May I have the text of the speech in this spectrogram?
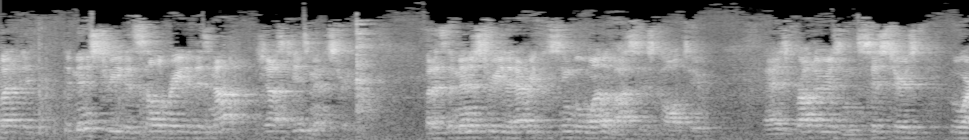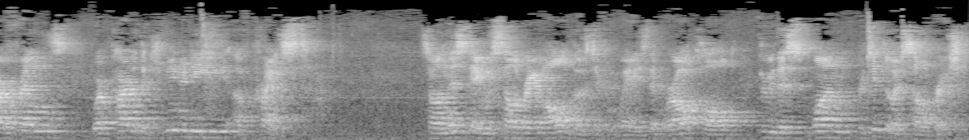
but the, the ministry that's celebrated is not just his ministry, but it's the ministry that every single one of us is called to as brothers and sisters who are friends, who are part of the community of Christ. So on this day, we celebrate all of those different ways that we're all called through this one particular celebration.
